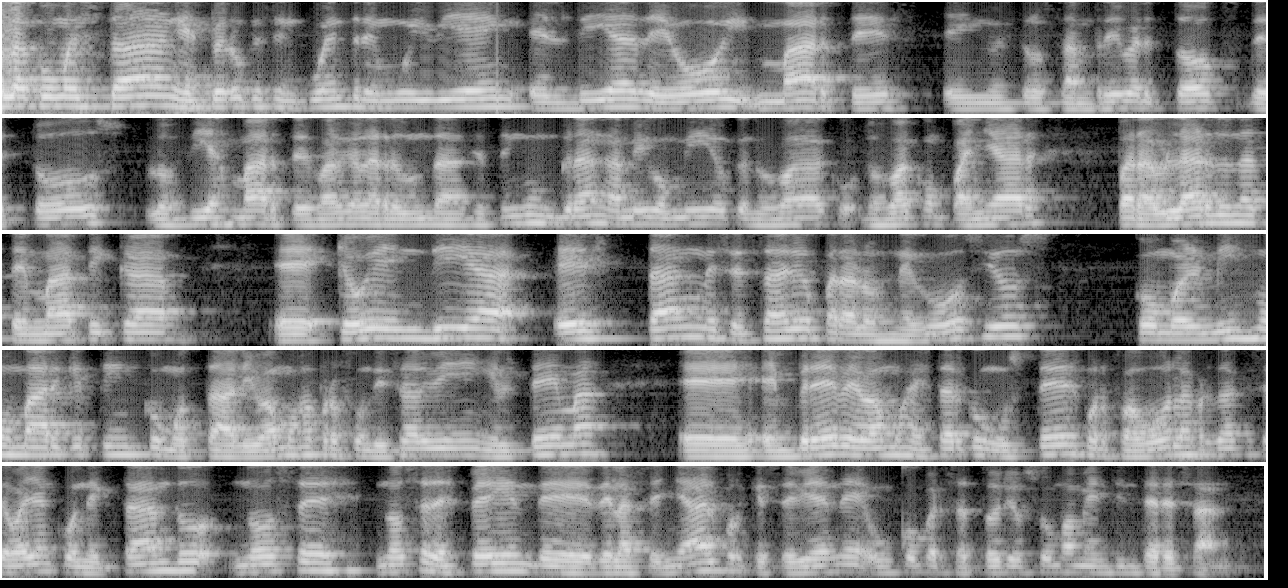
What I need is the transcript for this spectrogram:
Hola, ¿cómo están? Espero que se encuentren muy bien el día de hoy, martes, en nuestro San River Talks de todos los días martes, valga la redundancia. Tengo un gran amigo mío que nos va a, nos va a acompañar para hablar de una temática eh, que hoy en día es tan necesario para los negocios como el mismo marketing como tal. Y vamos a profundizar bien en el tema. Eh, en breve vamos a estar con ustedes. Por favor, las personas que se vayan conectando, no se, no se despeguen de, de la señal porque se viene un conversatorio sumamente interesante.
